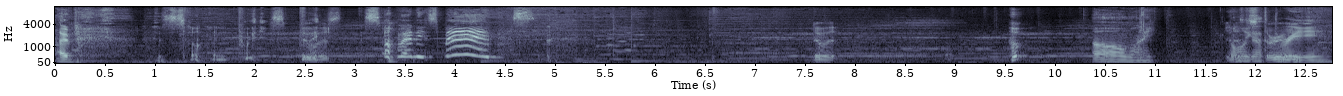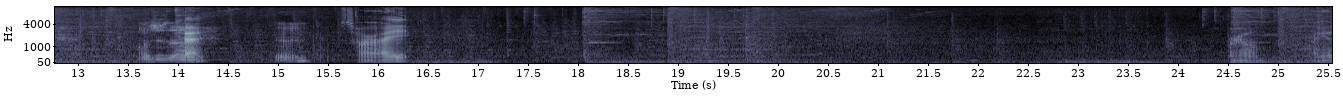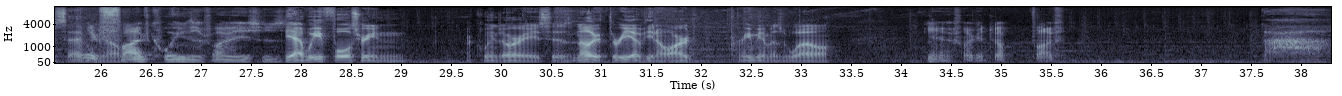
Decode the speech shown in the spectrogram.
I've so many please, Do please. So many spins. Do it. Oh my! Only got three. Much is that? Okay, It's all right. Bro, like I said, Like you know, five queens or five aces. yeah, we full screen our queens or aces. Another three of you know our premium as well. Yeah, if I could drop five. Ah.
